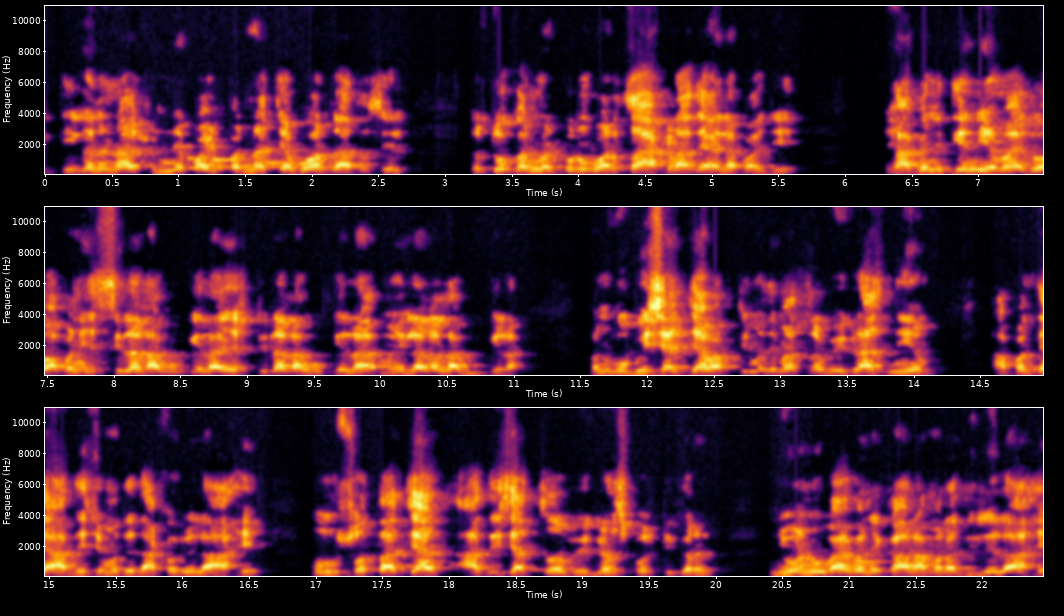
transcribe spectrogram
ती गणना शून्य पॉईंट पन्नासच्या वर जात असेल तर तो कन्वर्ट करून वरचा आकडा द्यायला पाहिजे. ह्या गणितीय नियम आहे जो आपण एस सीला लागू केला एस ला लागू केला महिलाला लागू केला. पण ओबीसीच्या बाबतीमध्ये मात्र वेगळाच नियम आपण त्या आदेशामध्ये दाखवलेला आहे. म्हणून स्वतःच्याच आदेशाचं वेगळं स्पष्टीकरण निवडणूक आयोगाने काल आम्हाला दिलेला आहे.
